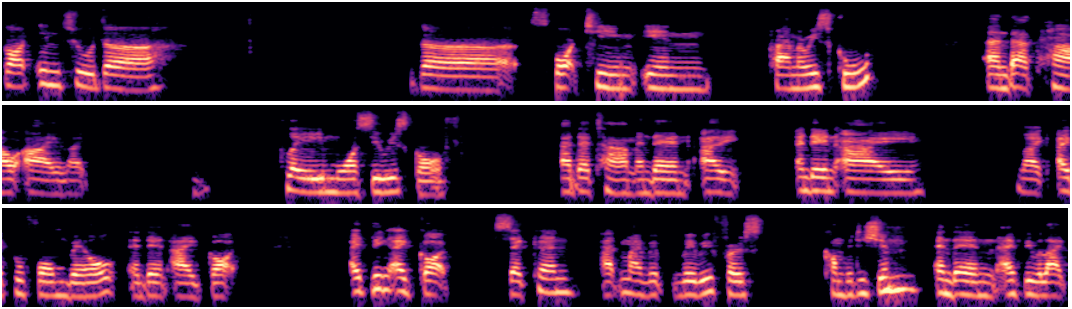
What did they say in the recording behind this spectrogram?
got into the the sport team in primary school. And that's how i like play more serious golf at that time. And then i and then i like i performed well. And then i got i think i got second at my very first competition. And then i feel like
